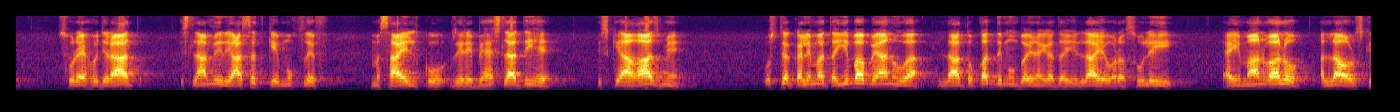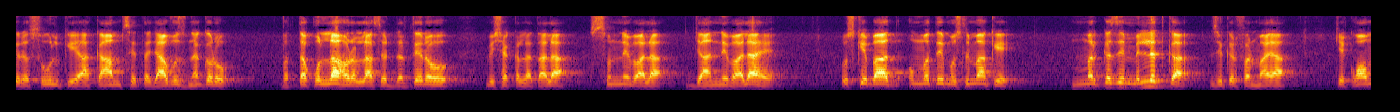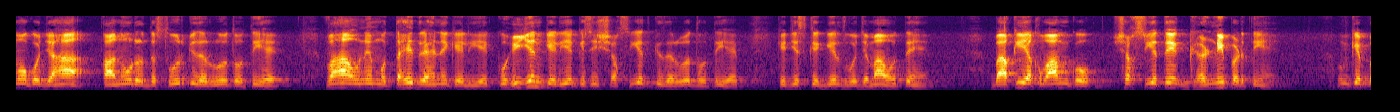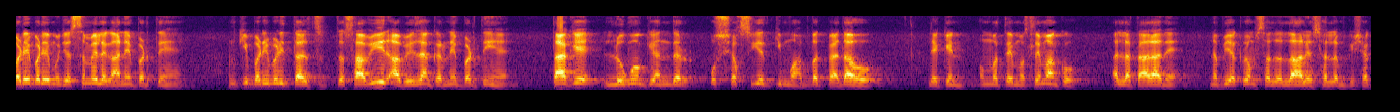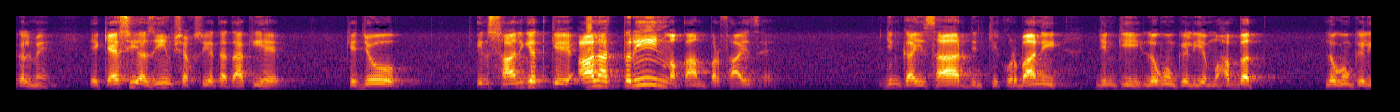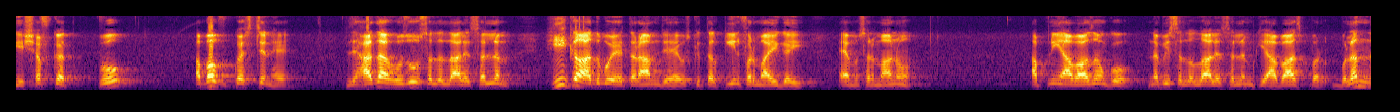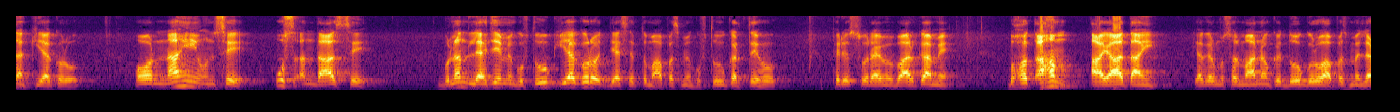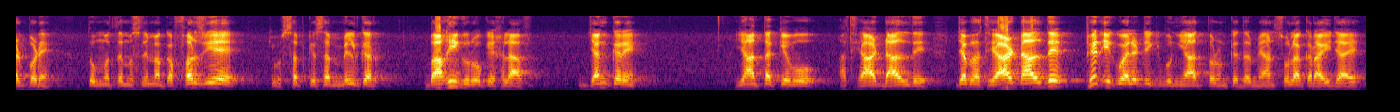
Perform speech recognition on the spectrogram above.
سورہ حجرات اسلامی ریاست کے مختلف مسائل کو زیر بحث لاتی ہے۔ اس کے آغاز میں اس کا کلمہ طیبہ بیان ہوا۔ لا تقدم بین ید اللہ و رسول ہی اے ایمان والو، اللہ اور اس کے رسول کے احکام سے تجاوز نہ کرو۔ بتق اللہ اور اللہ سے ڈرتے رہو۔ بے شک اللہ تعالیٰ سننے والا، جاننے والا ہے۔ اس کے بعد امت مسلمہ کے مرکز ملت کا ذکر فرمایا۔ کہ قوموں کو جہاں قانون اور دستور کی ضرورت ہوتی ہے، وہاں انہیں متحد رہنے کے لیے کوہیجن کے لیے کسی شخصیت کی ضرورت ہوتی ہے کہ جس کے گرد وہ جمع ہوتے ہیں۔ باقی اقوام کو شخصیتیں گھڑنی پڑتی ہیں، ان کے بڑے بڑے مجسمے لگانے پڑتے ہیں، ان کی بڑی بڑی تصاویر آویزاں کرنی پڑتی ہیں تاکہ لوگوں کے اندر اس شخصیت کی محبت پیدا ہو۔ لیکن امت مسلمہ کو اللہ تعالیٰ نے نبی اکرم صلی اللہ علیہ وسلم کی شکل میں ایک ایسی عظیم شخصیت عطا کی ہے کہ جو انسانیت کے اعلیٰ ترین مقام پر فائز ہے۔ جن کا اثار جن کی قربانی، جن کی لوگوں کے لیے محبت، لوگوں کے لیے شفقت، وہ ابو کوشچن ہے۔ لہذا حضور صلی اللہ علیہ وسلم ہی کا ادب و احترام جو ہے، اس کی تلقین فرمائی گئی۔ اے مسلمانوں، اپنی آوازوں کو نبی صلی اللہ علیہ وسلم کی آواز پر بلند نہ کیا کرو اور نہ ہی ان سے اس انداز سے بلند لہجے میں گفتگو کیا کرو جیسے تم آپس میں گفتگو کرتے ہو۔ پھر اس سورہ مبارکہ میں بہت اہم آیات آئیں کہ اگر مسلمانوں کے دو گروہ آپس میں لڑ پڑیں تو مطلب مسلمہ کا فرض یہ ہے کہ وہ سب کے سب مل کر باغی گروہ کے خلاف جنگ کریں۔ یہاں تک کہ وہ ہتھیار ڈال دے۔ جب ہتھیار ڈال دے، پھر ایکویلٹی کی بنیاد پر ان کے درمیان صلح کرائی جائے۔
